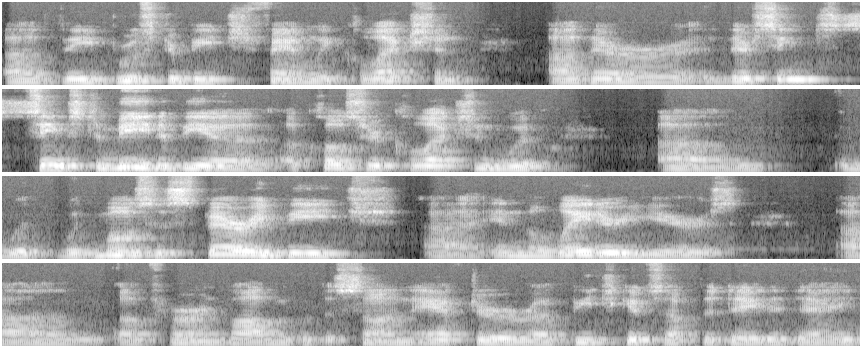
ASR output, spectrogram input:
of the Brewster Beach family collection, uh, there, there seems seems to me to be a, a closer collection with, um, with with Moses Sperry Beach uh, in the later years uh, of her involvement with the Sun. After uh, Beach gives up the day-to-day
